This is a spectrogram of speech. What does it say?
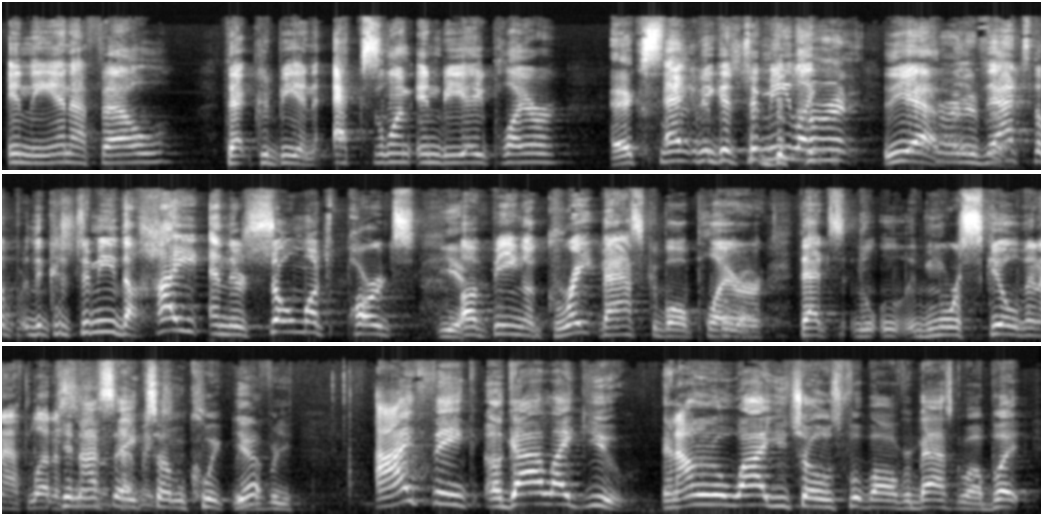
in the NFL that could be an excellent NBA player? Excellent. And because to me, like, current- yeah, current that's the because to me the height and there's so much parts Yeah. of being a great basketball player that's l- l- more skill than athleticism. Can I say something sense. quickly Yep. I think a guy like you, and I don't know why you chose football over basketball, but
